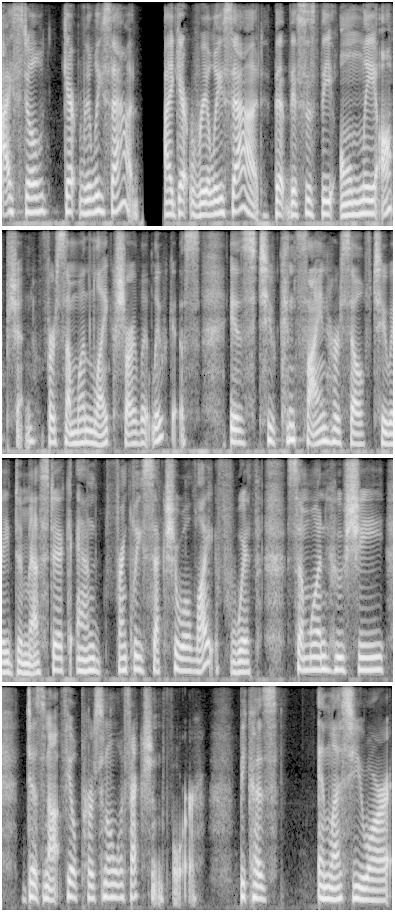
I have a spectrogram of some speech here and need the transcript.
I still get really sad I get really sad that this is the only option for someone like Charlotte Lucas is to consign herself to a domestic and frankly sexual life with someone who she does not feel personal affection for because unless you are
